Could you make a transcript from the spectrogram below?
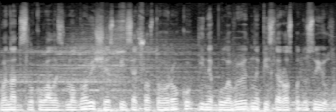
Вона дислокувалась в Молдові ще з 56 2014 року і не була виведена після розпаду Союзу.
